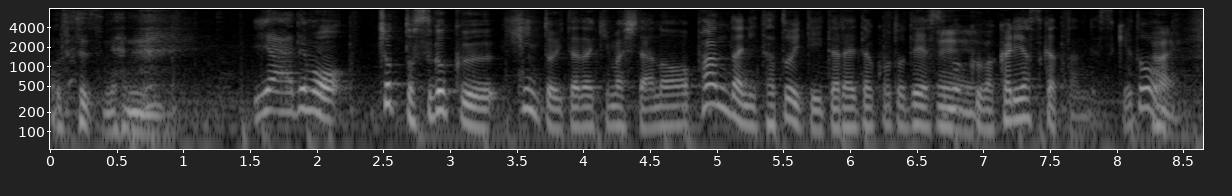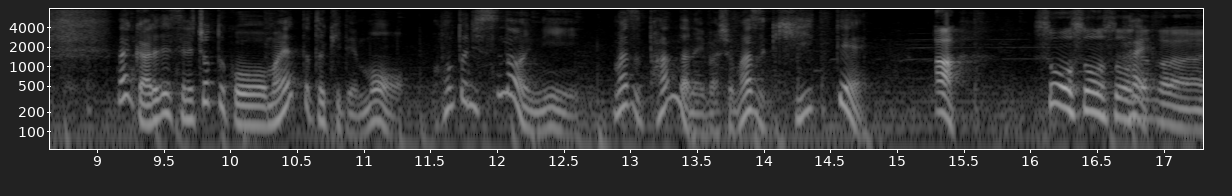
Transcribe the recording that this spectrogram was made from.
本当ですね、うんいやーでもちょっとすごくヒントいただきました。あのパンダに例えていただいたことですごく分かりやすかったんですけど、はい。なんかあれですねちょっとこう迷った時でも本当に素直にまずパンダの居場所をまず聞いてあそうそうそう、はい。だから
